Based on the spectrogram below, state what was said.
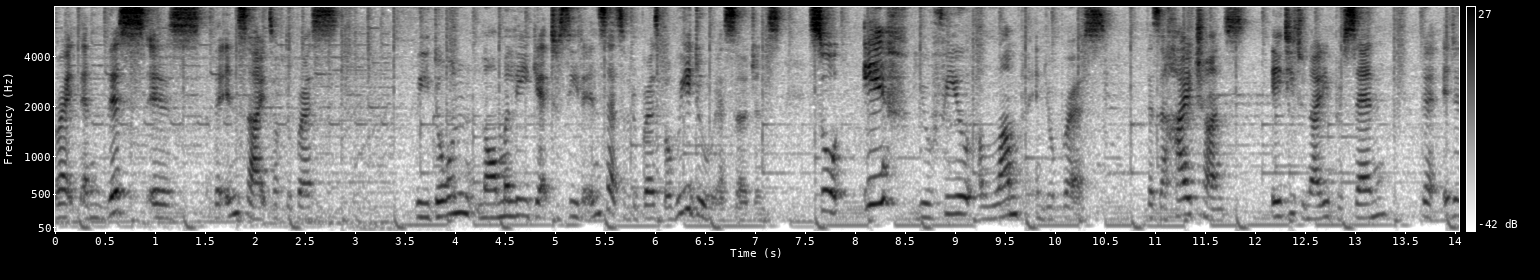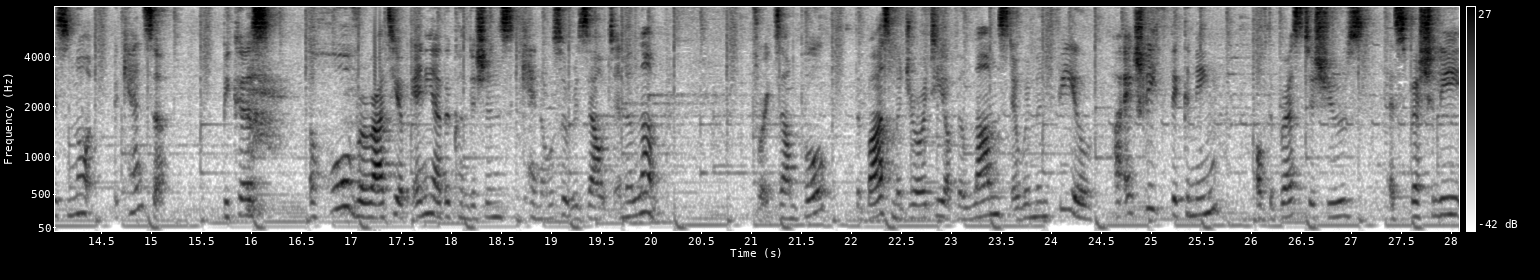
right? And this is the insides of the breast. We don't normally get to see the insides of the breast, but we do as surgeons. So if you feel a lump in your breast, there's a high chance, 80 to 90%, that it is not a cancer because a whole variety of any other conditions can also result in a lump. For example, the vast majority of the lumps that women feel are actually thickening of the breast tissues, especially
